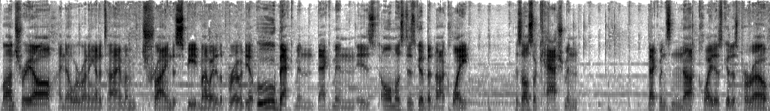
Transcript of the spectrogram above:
Montreal, I know we're running out of time. I'm trying to speed my way to the Perreault deal. Ooh, Beckman. Beckman is almost as good, but not quite. There's also Cashman. Beckman's not quite as good as Perreault.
